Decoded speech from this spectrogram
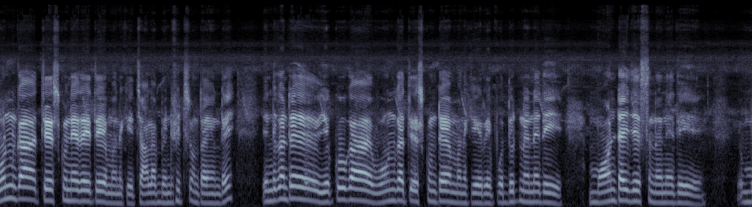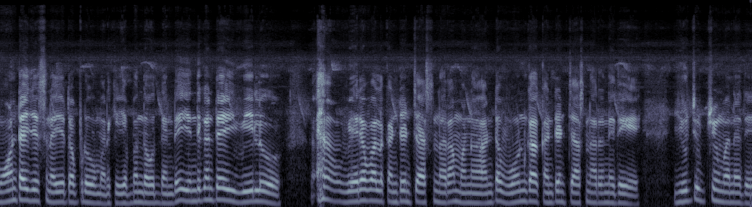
ఓన్గా చేసుకునేదైతే మనకి చాలా బెనిఫిట్స్ ఉంటాయండి. ఎందుకంటే ఎక్కువగా ఓన్గా చేసుకుంటే మనకి రేపు అనేది మానిటైజేషన్ అనేది మానిటైజేషన్ అయ్యేటప్పుడు మనకి ఇబ్బంది అవుద్దండి. ఎందుకంటే వీళ్ళు వేరే వాళ్ళ కంటెంట్ చేస్తున్నారా? మన అంటే ఓన్గా కంటెంట్ చేస్తున్నారనేది యూట్యూబ్ టీమ్ అనేది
